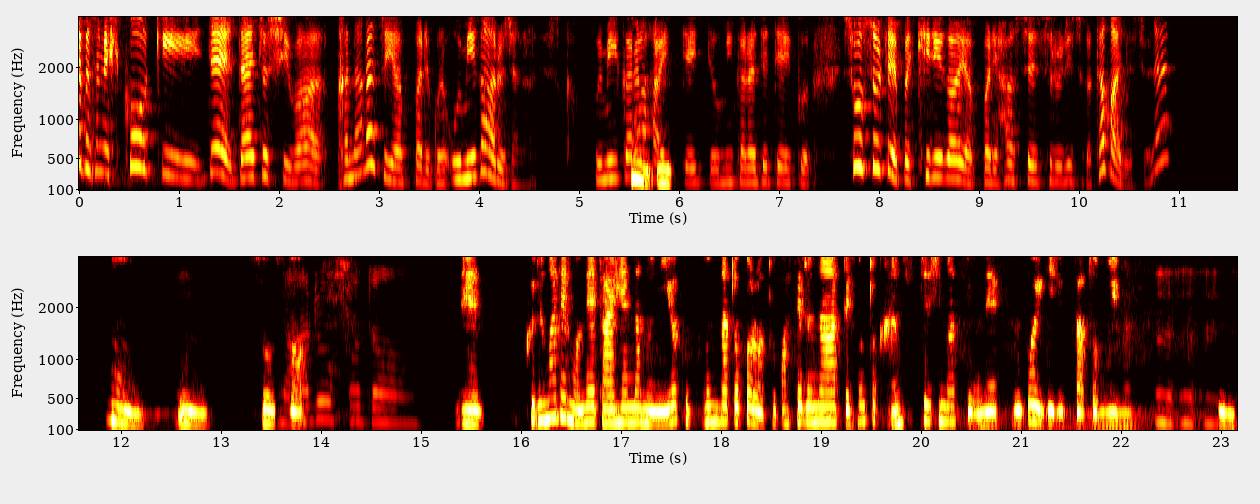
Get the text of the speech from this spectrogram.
えばその飛行機で大都市は必ずやっぱりこれ海があるじゃないですか。海から入っていって海から出ていく。そうするとやっぱり霧がやっぱり発生する率が高いですよね。うん。うん。そうそう。なるほど。ね、車でもね、大変なのによくこんなところを飛ばせるなって本当感心しますよね。すごい技術だと思います。うんうんうんうん、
